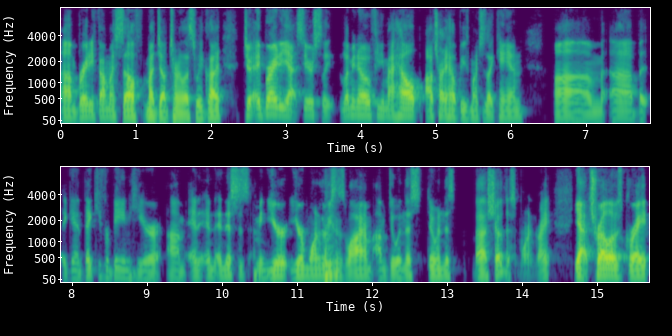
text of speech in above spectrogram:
Um, Brady found myself my job turner last week. Glad, hey Brady, yeah, seriously, let me know if you need my help. I'll try to help you as much as I can. Um, uh, but again, thank you for being here. Um, and and and this is, I mean, you're you're one of the reasons why I'm I'm doing this doing this uh, show this morning, right? Yeah, Trello's great.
